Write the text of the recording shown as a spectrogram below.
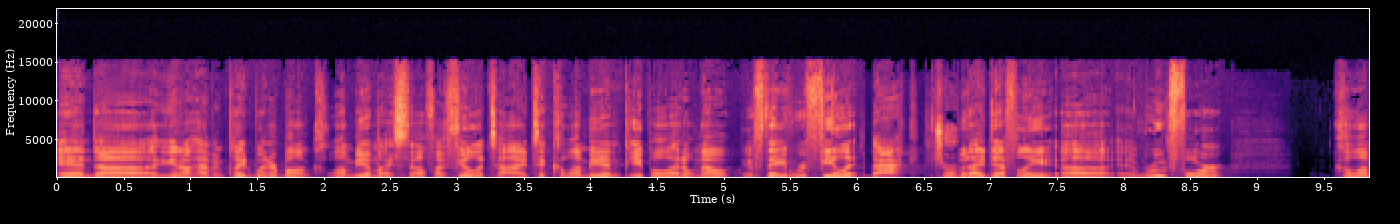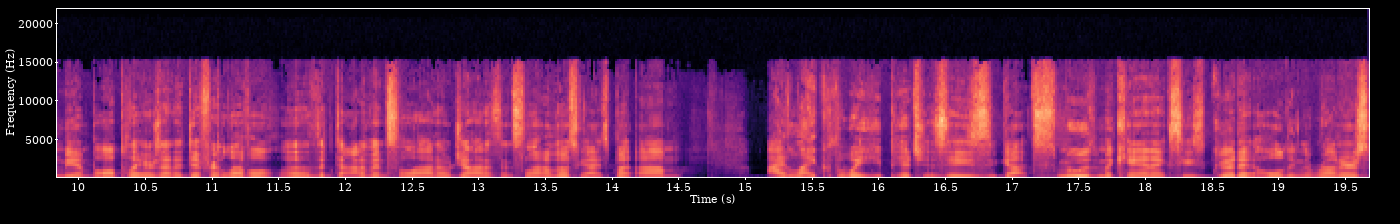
And uh, you know, having played winter ball in Colombia myself, I feel a tie to Colombian people. I don't know if they feel it back, Sure. but I definitely uh, root for Colombian ball players on a different level. Uh, the Donovan Solano, Jhonatan Solano, those guys. But um, I like the way he pitches. He's got smooth mechanics. He's good at holding the runners,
